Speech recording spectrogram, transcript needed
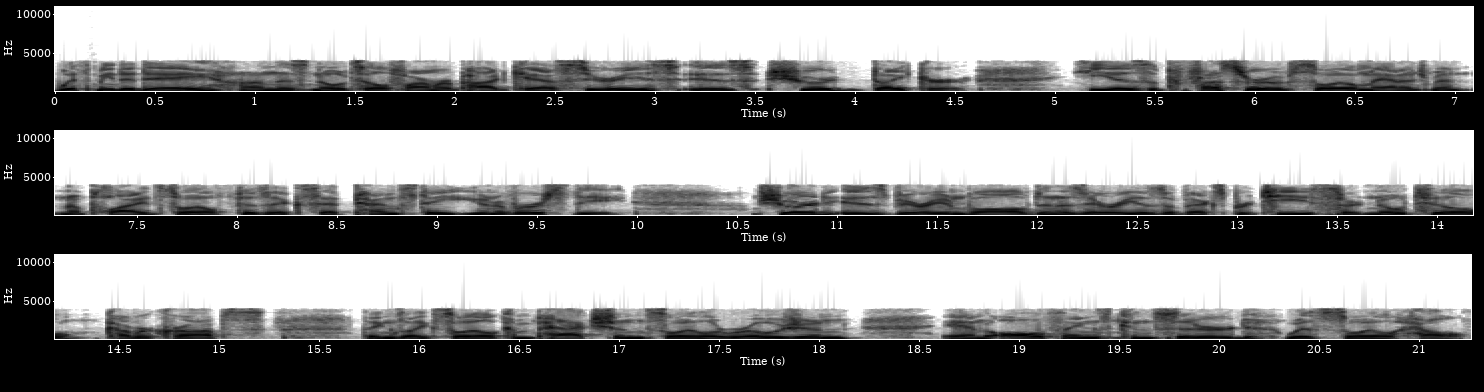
With me today on this No Till Farmer podcast series is Sjoerd Duiker. He is a professor of soil management and applied soil physics at Penn State University. Sjoerd is very involved in his areas of expertise are no-till, cover crops, things like soil compaction, soil erosion, and all things considered with soil health.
